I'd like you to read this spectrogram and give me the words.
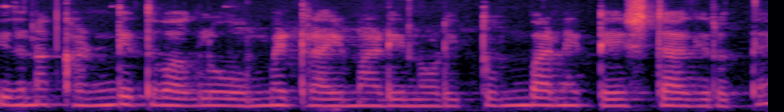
ಇದನ್ನು ಖಂಡಿತವಾಗ್ಲೂ ಒಮ್ಮೆ ಟ್ರೈ ಮಾಡಿ ನೋಡಿ ತುಂಬಾ ಟೇಸ್ಟಾಗಿರುತ್ತೆ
